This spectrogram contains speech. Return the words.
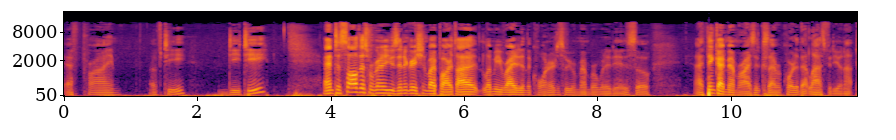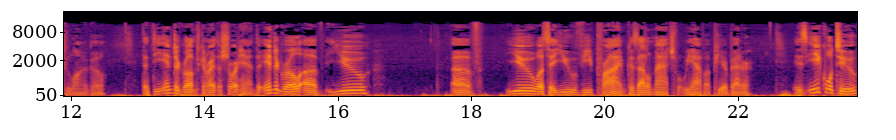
f prime of t dt. And to solve this, we're going to use integration by parts. I, let me write it in the corner just so we remember what it is. So I think I memorized it because I recorded that last video not too long ago. That the integral, I'm just going to write the shorthand, the integral of u of u, well, let's say u v prime, because that'll match what we have up here better, is equal to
